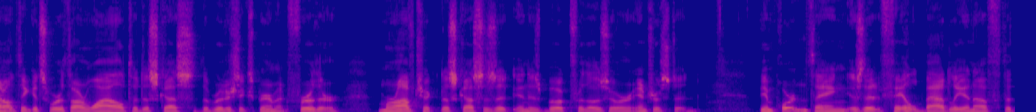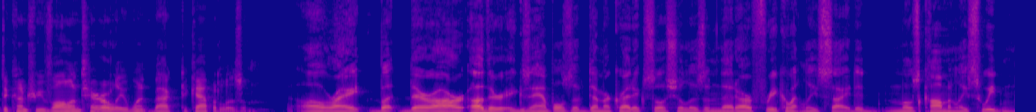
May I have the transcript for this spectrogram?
don't think it's worth our while to discuss the British experiment further. Muravchik discusses it in his book for those who are interested. The important thing is that it failed badly enough that the country voluntarily went back to capitalism. All right, but there are other examples of democratic socialism that are frequently cited, most commonly Sweden.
